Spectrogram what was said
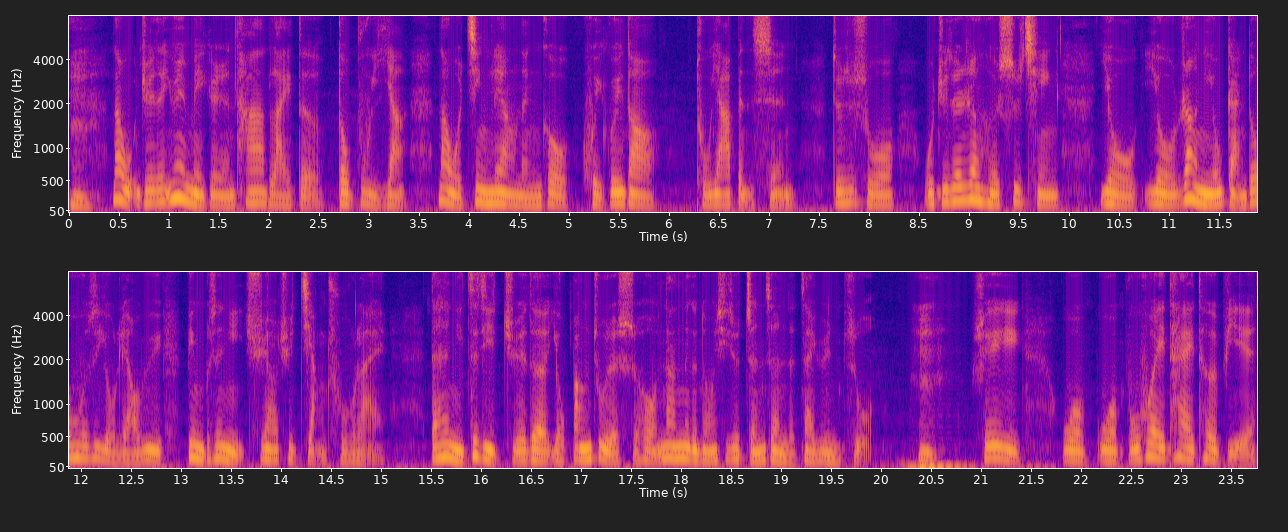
嗯，那我觉得，因为每个人他来的都不一样，那我尽量能够回归到涂鸦本身，就是说，我觉得任何事情有有让你有感动或是有疗愈，并不是你需要去讲出来，但是你自己觉得有帮助的时候，那那个东西就真正的在运作。嗯，所以。我我不会太特别，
